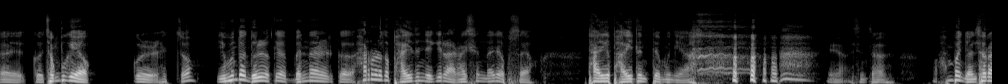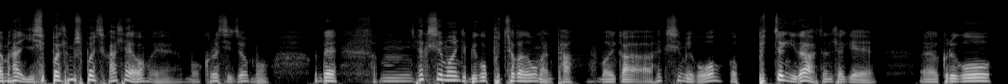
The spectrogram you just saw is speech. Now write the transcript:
에, 그 정부 개혁을 했죠. 이분도 늘 이렇게 맨날 그 하루라도 바이든 얘기를 안 하시는 날이 없어요. 다 이게 바이든 때문이야. 예, 진짜 한 번 연설하면 한 20번, 30번씩 하세요. 예, 뭐 그러시죠. 뭐 근데 음, 핵심은 이제 미국 부채가 너무 많다. 뭐 그러니까 핵심이고 그 빚쟁이다 전 세계에. 에, 그리고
